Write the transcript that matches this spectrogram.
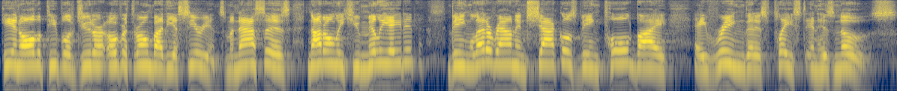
He and all the people of Judah are overthrown by the Assyrians. Manasseh is not only humiliated, being led around in shackles, being pulled by a ring that is placed in his nose,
